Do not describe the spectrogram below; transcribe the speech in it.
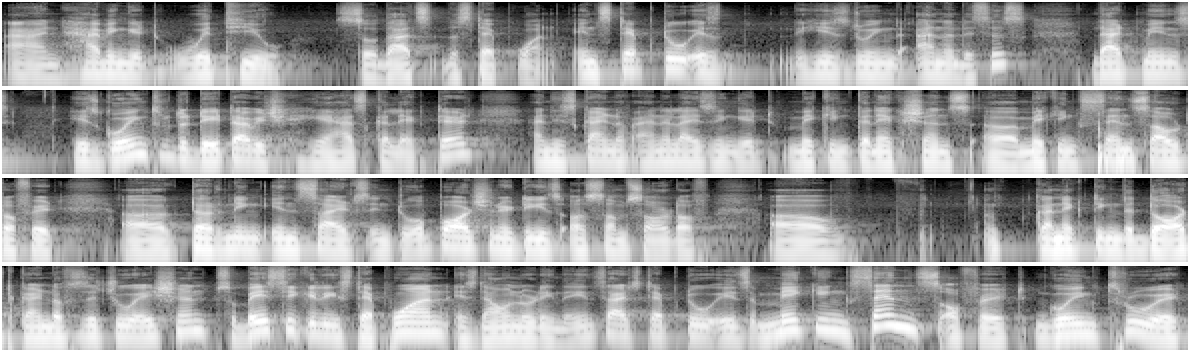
and having it with you so that's the step one. In step two is he's doing the analysis. That means he's going through the data which he has collected and he's kind of analyzing it, making connections, uh, making sense out of it, uh, turning insights into opportunities or some sort of uh, connecting the dot kind of situation. So basically, step one is downloading the insight. Step two is making sense of it, going through it.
